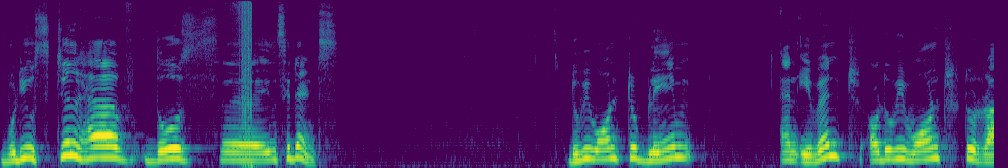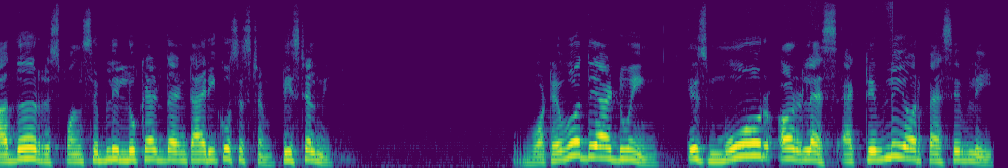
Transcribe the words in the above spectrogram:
would you still have those uh, incidents? Do we want to blame an event or do we want to rather responsibly look at the entire ecosystem? Please tell me. Whatever they are doing is more or less actively or passively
